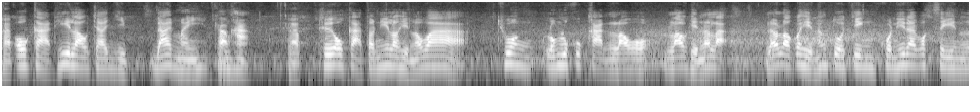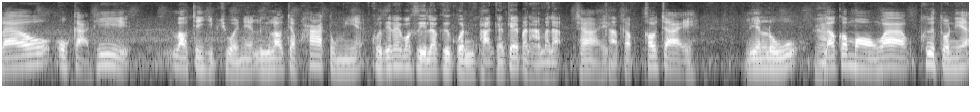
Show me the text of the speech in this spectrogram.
ครับโอกาสที่เราจะหยิบได้ไหมครับต่างหากครับคือโอกาสตอนนี้เราเห็นแล้วว่าช่วงล้มลุกคลุกคลานเราเราเห็นแล้วล่ะ แล้วเราก็เห็นทั้งตัวจริง คนที่ได้วัคซีนแล้วโอกาสที่เราจะหยิบฉวยเนี่ยหรือเราจะพลาดตรงนี้คนที่ได้วัคซีนแล้วคือคนผ่านการแก้ปัญหามาแล้วใช่ครับครับเข้าใจเรียนรู้ฮะแล้วก็มองว่าพืชตัวเนี้ย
